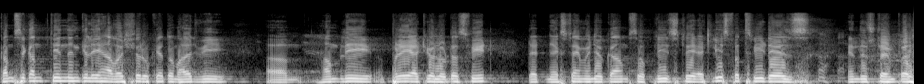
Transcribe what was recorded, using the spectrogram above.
कम से कम तीन दिन के लिए यहाँ अवश्य रुके। तो महाराज भी humbly pray at your lotus feet that next time when you come, so please stay at least for three days in this temple.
